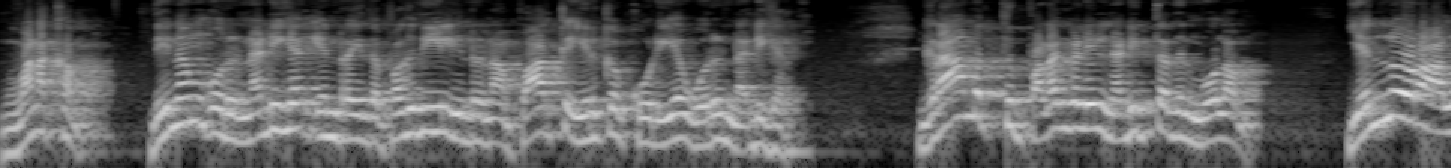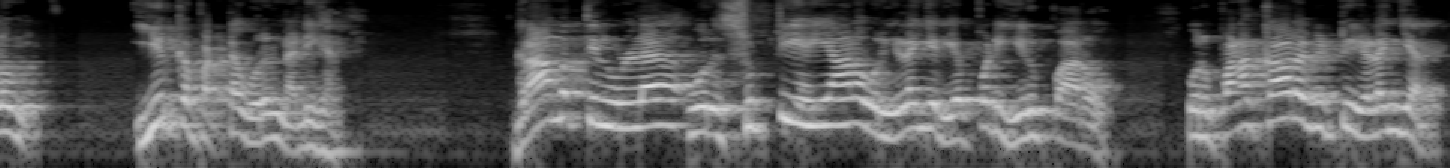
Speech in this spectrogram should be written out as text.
வணக்கம். தினம் ஒரு நடிகர் என்ற இந்த பகுதியில் இன்று நாம் பார்க்க இருக்கக்கூடிய ஒரு நடிகர். கிராமத்து படங்களில் நடித்ததன் மூலம் எல்லோராலும் ஈர்க்கப்பட்ட ஒரு நடிகர். கிராமத்தில் உள்ள ஒரு சுட்டிகையான ஒரு இளைஞர் எப்படி இருப்பாரோ ஒரு பணக்கார வீட்டு இளைஞர்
